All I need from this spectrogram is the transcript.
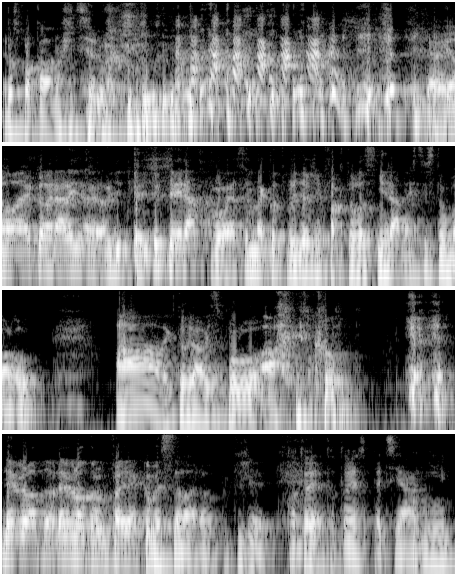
rozplakala naši dceru. jo, jako hráli, eh, teď to chtěli hrát spolu, já jsem jako tvrdil, že fakt tohle s ní hrát nechci s tou balou. A tak to hráli spolu a jako nebylo to, nebylo to úplně jako veselé, no, protože... Toto je, toto je speciální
